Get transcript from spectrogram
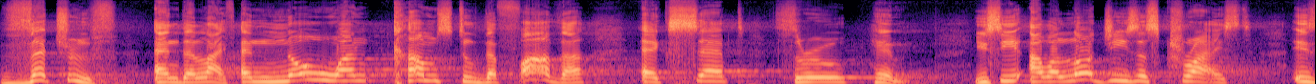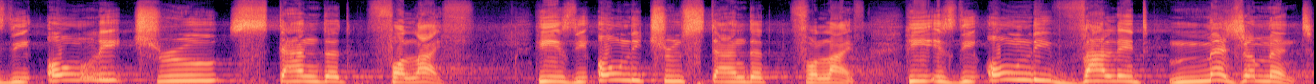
the truth, and the life. And no one comes to the Father except through Him. You see, our Lord Jesus Christ is the only true standard for life. He is the only true standard for life. He is the only valid measurement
